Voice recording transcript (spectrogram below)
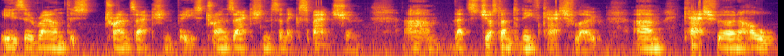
is around this transaction piece, transactions and expansion. Um, that's just underneath cash flow. Um, cash flow and a whole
